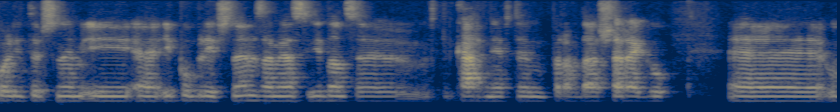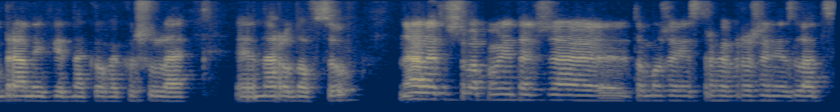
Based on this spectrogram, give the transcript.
politycznym i, e, i publicznym, zamiast idący karnie w tym prawda, szeregu e, ubranych w jednakowe koszule narodowców. No ale też trzeba pamiętać, że to może jest trochę wrażenie z lat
